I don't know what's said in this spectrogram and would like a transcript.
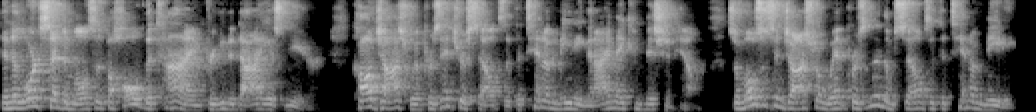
Then the Lord said to Moses, Behold, the time for you to die is near. Call Joshua and present yourselves at the tent of meeting that I may commission him. So Moses and Joshua went presented themselves at the tent of meeting.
